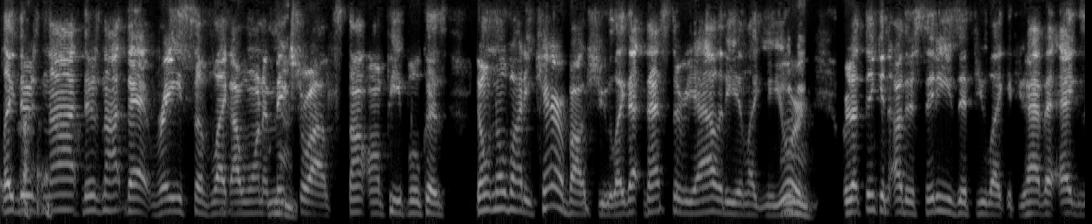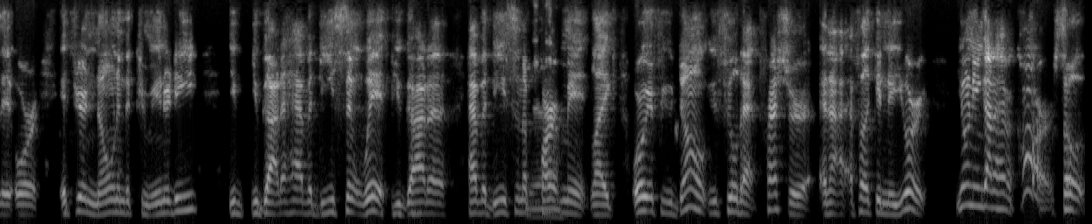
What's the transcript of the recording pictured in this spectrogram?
like there's not there's not that race of like I want to make Mm. sure I stunt on people because don't nobody care about you. Like that that's the reality in like New York. Mm. Whereas I think in other cities, if you like if you have an exit or if you're known in the community, you, you gotta have a decent whip. You gotta have a decent Yeah. apartment. Like, or if you don't, you feel that pressure. And I, I feel like in New York, you don't even gotta have a car. So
